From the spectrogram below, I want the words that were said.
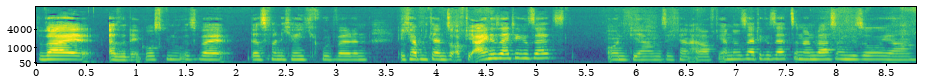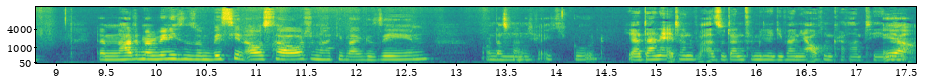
Weil, also der groß genug ist, weil das fand ich richtig gut, weil dann, ich habe mich dann so auf die eine Seite gesetzt und die haben sich dann alle auf die andere Seite gesetzt und dann war es irgendwie so, ja, dann hatte man wenigstens so ein bisschen Austausch und hat die mal gesehen und das mhm. fand ich richtig gut. Ja, deine Eltern, also deine Familie, die waren ja auch in Quarantäne. Ja,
